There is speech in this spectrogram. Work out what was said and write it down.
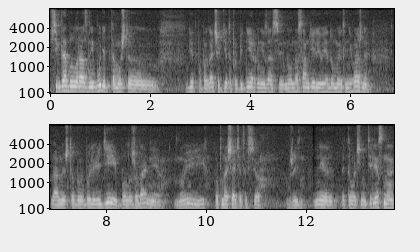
всегда был разный и будет, потому что где-то побогаче, где-то победнее организации. Но на самом деле, я думаю, это не важно. Главное, чтобы были идеи, было желание, ну и воплощать это все в жизнь. Мне это очень интересно,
